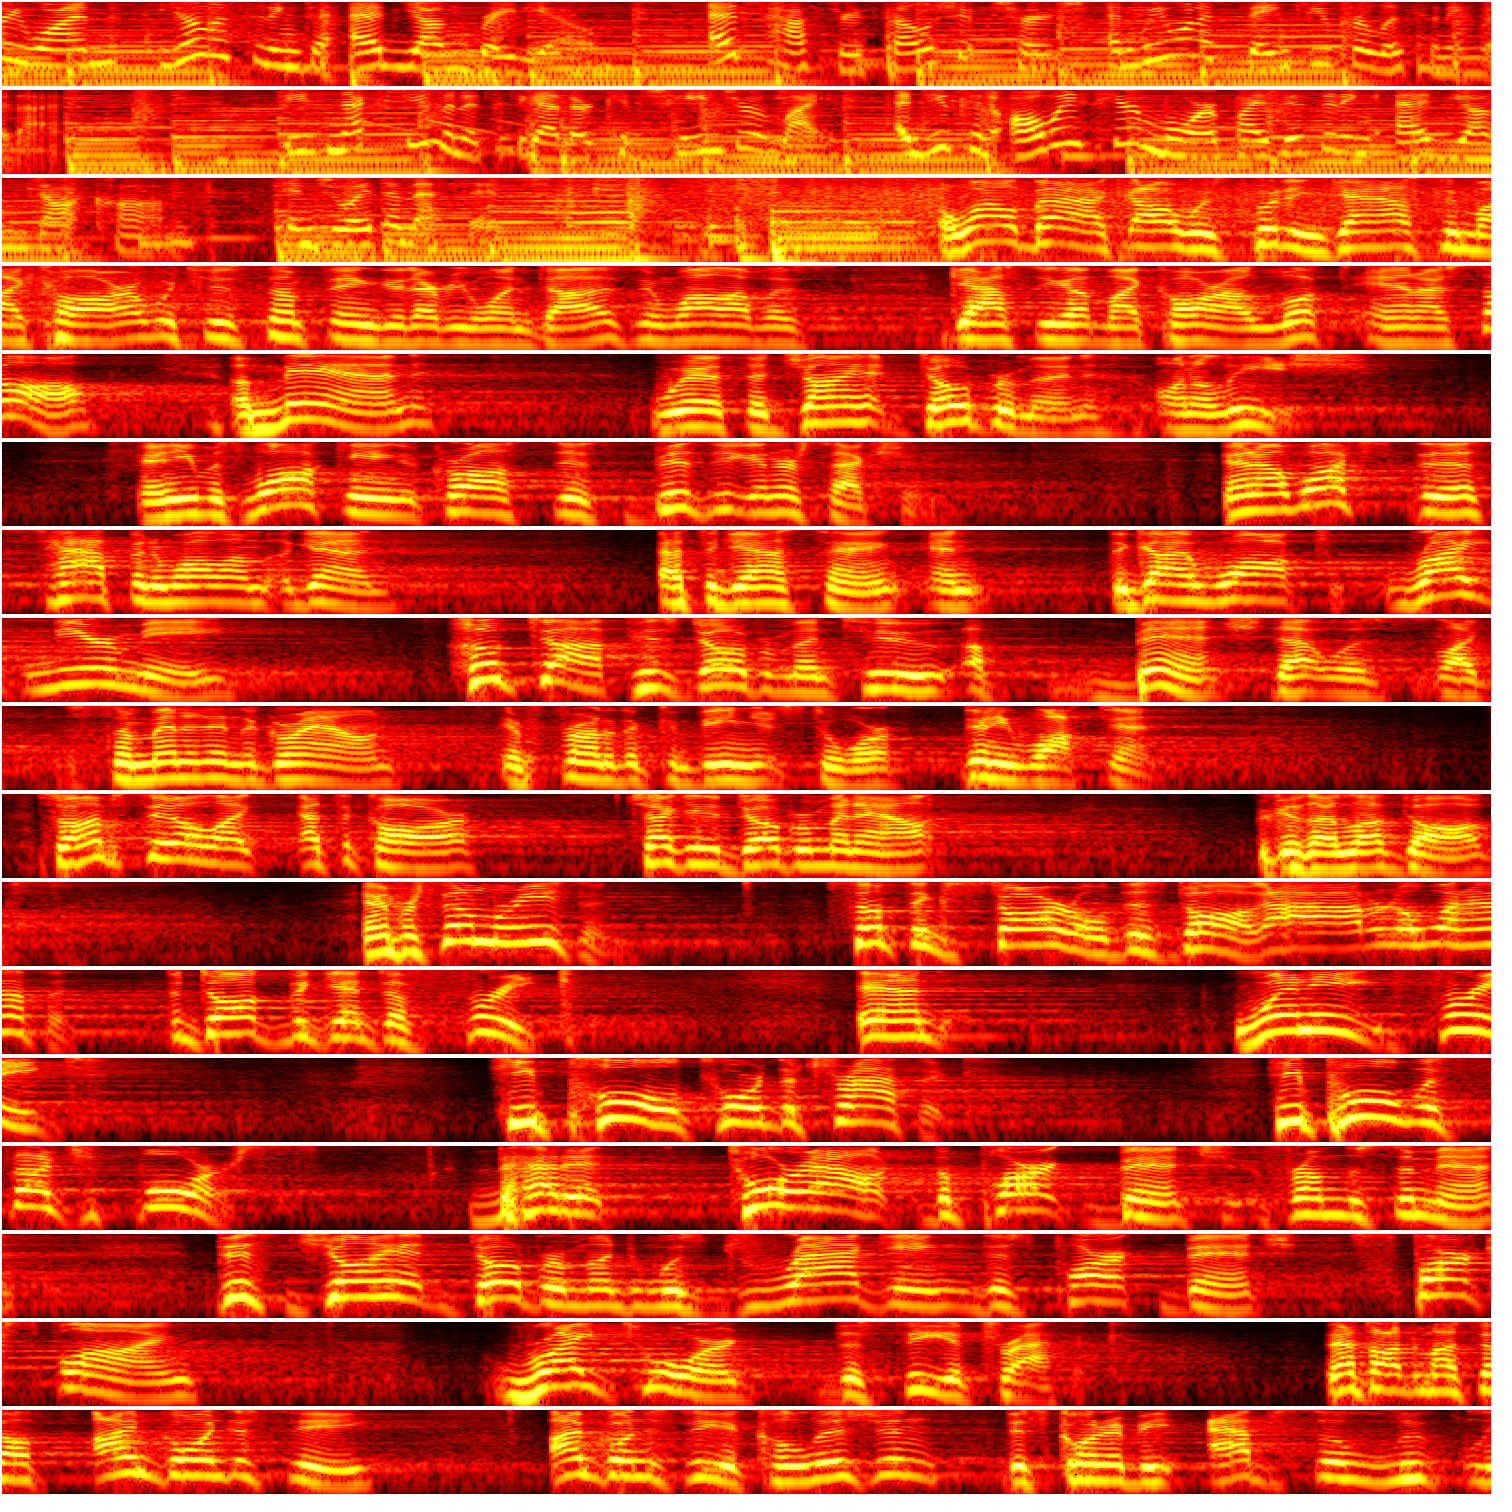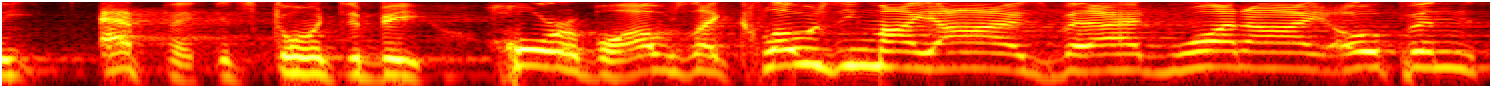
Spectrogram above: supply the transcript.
everyone. You're listening to Ed Young Radio. Ed pastors Fellowship Church, and we want to thank you for listening with us. These next few minutes together can change your life, and you can always hear more by visiting edyoung.com. Enjoy the message. A while back, I was putting gas in my car, which is something that everyone does. And while I was gassing up my car, I looked and I saw a man with a giant Doberman on a leash. And he was walking across this busy intersection. And I watched this happen while I'm, again, at the gas tank. And the guy walked right near me, hooked up his Doberman to a bench that was like cemented in the ground in front of the convenience store. Then he walked in. So I'm still like at the car, checking the Doberman out because I love dogs. And for some reason, something startled this dog. I don't know what happened. The dog began to freak. And when he freaked, he pulled toward the traffic. He pulled with such force that it tore out the park bench from the cement. This giant Doberman was dragging this park bench, sparks flying, right toward the sea of traffic. And I thought to myself, I'm going to see, I'm going to see a collision that's going to be absolutely epic. It's going to be horrible. I was like closing my eyes, but I had one eye open,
